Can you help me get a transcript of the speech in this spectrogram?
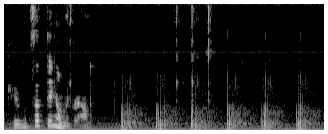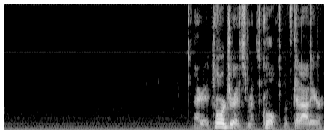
Okay, what's that thing on the ground? Okay, torture instruments. Cool. Let's get out of here.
